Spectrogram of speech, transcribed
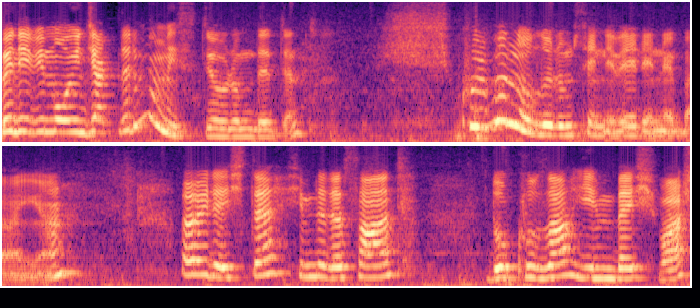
Ben evime oyuncaklarımı mı istiyorum dedin? Kurban olurum seni verene ben ya. Öyle işte. Şimdi de saat 9'a 25 var.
